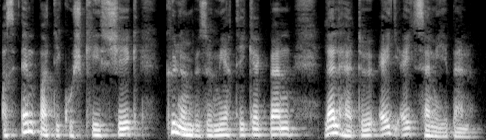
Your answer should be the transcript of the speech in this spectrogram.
Az empatikus készség különböző mértékekben lelhető egy-egy szemében,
